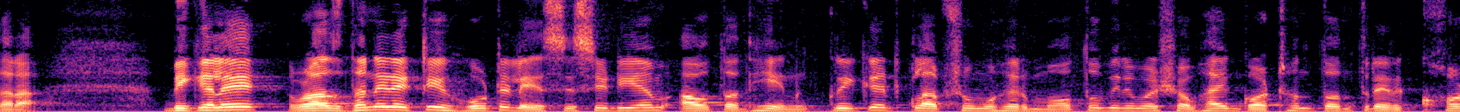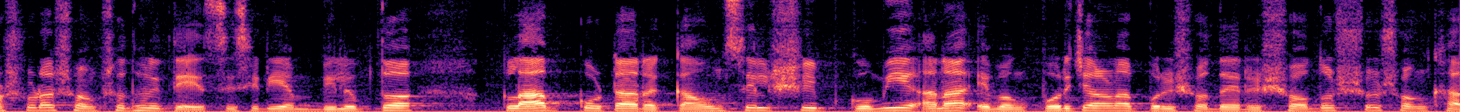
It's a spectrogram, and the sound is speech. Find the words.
তারা। বিকেলে রাজধানীর একটি হোটেলে সিসিডিএম আওতাধীন ক্রিকেট ক্লাবসমূহের মতবিনিময় সভায় গঠনতন্ত্রের খসড়া সংশোধনীতে সিসিডিএম বিলুপ্ত, ক্লাব কোটার কাউন্সিলশিপ কমিয়ে আনা এবং পরিচালনা পরিষদের সদস্য সংখ্যা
